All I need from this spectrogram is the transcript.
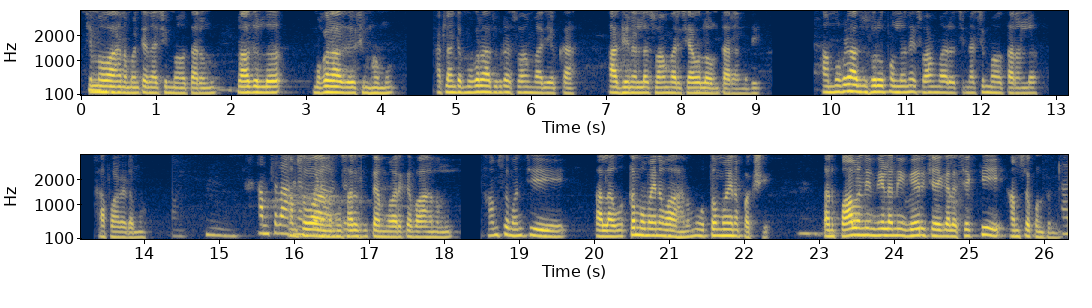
సింహవాహనం అంటే నరసింహ అవతారము రాజుల్లో ముగరాజు సింహము. అట్లాంటి ముగరాజు కూడా స్వామివారి యొక్క ఆధీనంలో స్వామివారి సేవలో ఉంటారన్నది. ఆ ముగరాజు స్వరూపంలోనే స్వామివారు వచ్చి నరసింహ అవతారంలో కాపాడడము. కూడా హంసవాహనము. సరస్వతి అమ్మవారికి వాహనము. హంస మంచి చాలా ఉత్తమమైన వాహనము ఉత్తమమైన పక్షి. తన పాలని నీళ్ళని వేరు చేయగల శక్తి హంసకు ఉంటుంది. ఆ.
